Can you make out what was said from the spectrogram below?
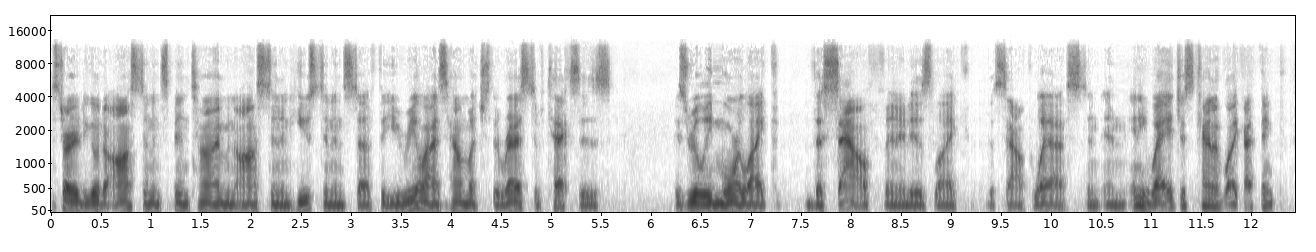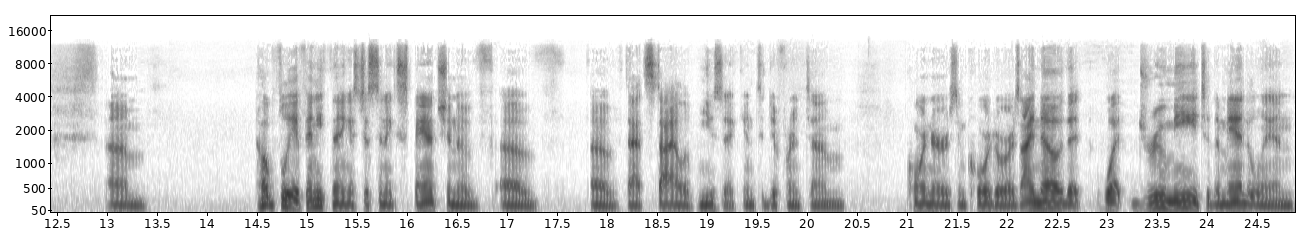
started to go to austin and spend time in austin and houston and stuff that you realize how much the rest of texas is really more like the south than it is like the southwest. And, and anyway it just kind of like i think um hopefully if anything it's just an expansion of of of that style of music into different um, corners and corridors. I know that what drew me to the mandolin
